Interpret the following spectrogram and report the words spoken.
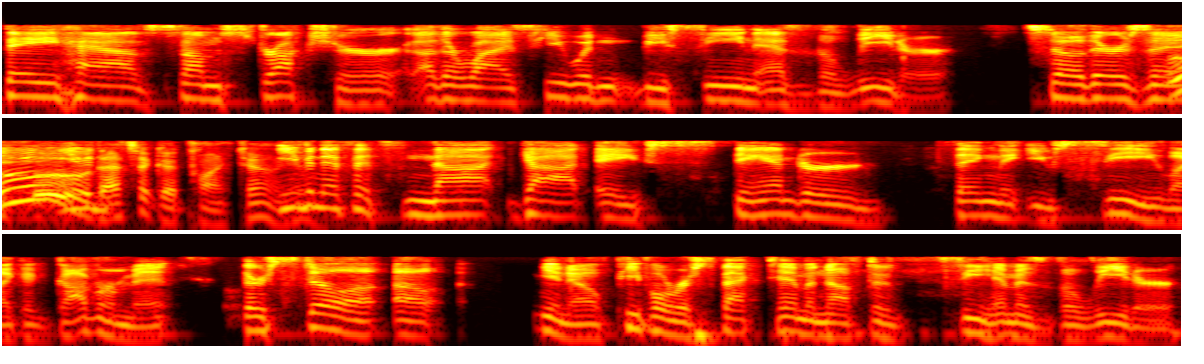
they have some structure. Otherwise, he wouldn't be seen as the leader. So there's a Ooh, even- that's a good point too. even if it's not got a standard thing that you see like a government there's still a, a you know people respect him enough to see him as the leader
